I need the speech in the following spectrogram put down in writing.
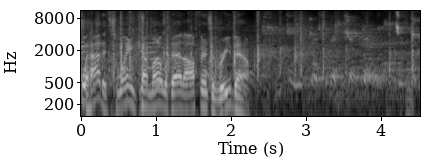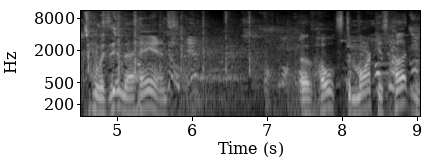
Well, how did Swain come up with that offensive rebound? It was in the hands of Holt's Demarcus Hutton.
